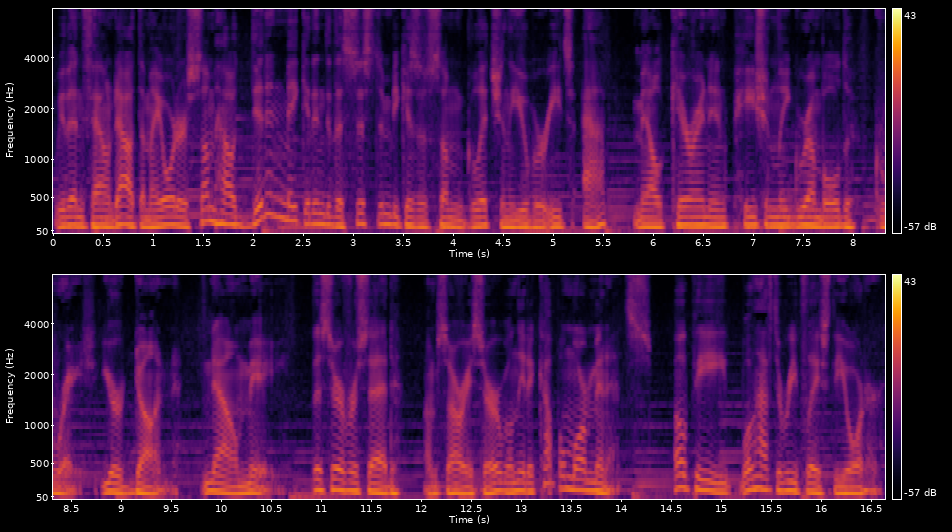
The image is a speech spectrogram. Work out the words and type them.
We then found out that my order somehow didn't make it into the system because of some glitch in the Uber Eats app. Male Karen impatiently grumbled, Great, you're done. Now me. The server said, I'm sorry, sir, we'll need a couple more minutes. OP, we'll have to replace the order.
